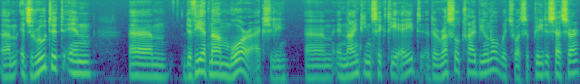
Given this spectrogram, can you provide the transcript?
Um, it's rooted in um, the Vietnam War, actually. Um, in 1968, the Russell Tribunal, which was a predecessor,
